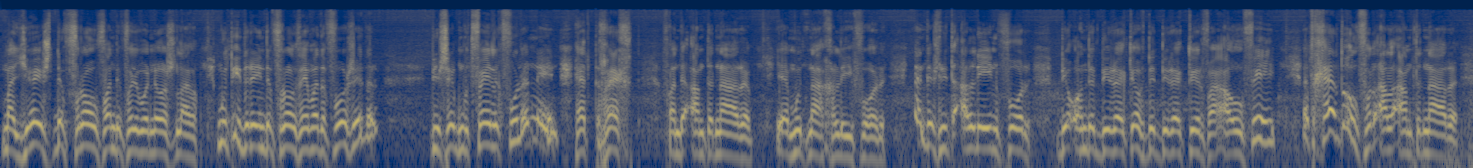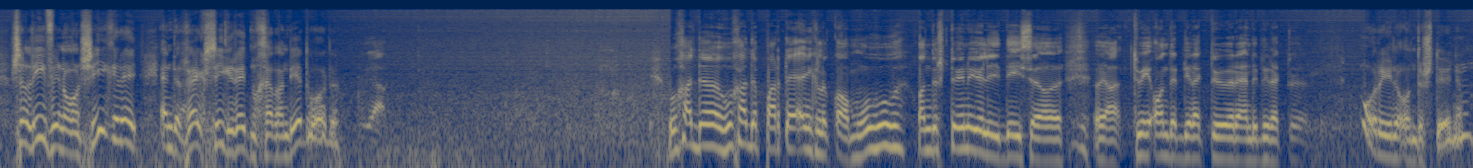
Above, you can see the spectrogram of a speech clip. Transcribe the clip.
maar juist de vrouw van de voorzitter ontslagen. Moet iedereen de vrouw zijn van de voorzitter? Die zich moet veilig voelen. Nee, het recht van de ambtenaren ja, moet nageleefd worden. En dus niet alleen voor de onderdirecteur of de directeur van AOV. Het geldt ook voor alle ambtenaren. Ze leven in onzekerheid en de rechtszekerheid moet gegarandeerd worden. Ja. Hoe gaat, de, hoe gaat de partij eigenlijk om? Hoe, ondersteunen jullie deze uh, ja, twee onderdirecteuren en de directeur? Morele ondersteuning.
